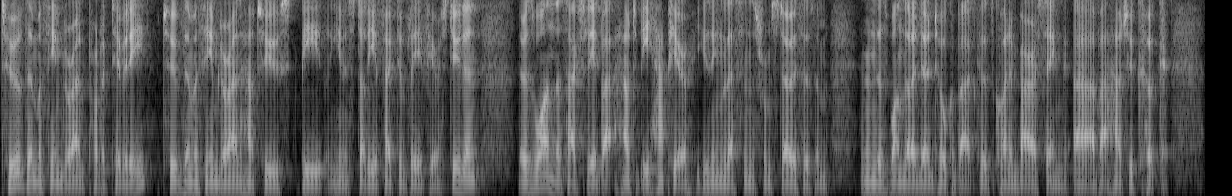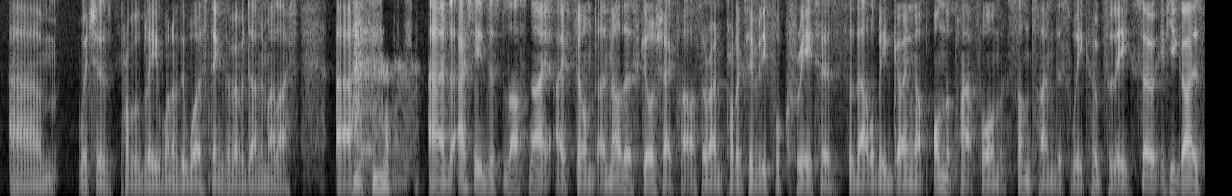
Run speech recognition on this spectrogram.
Two of them are themed around productivity. Two of them are themed around how to be, you know, study effectively if you're a student. There's one that's actually about how to be happier using lessons from Stoicism, and then there's one that I don't talk about because it's quite embarrassing uh, about how to cook. Um, which is probably one of the worst things I've ever done in my life. Uh, and actually, just last night, I filmed another Skillshare class around productivity for creators. So that will be going up on the platform sometime this week, hopefully. So if you guys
